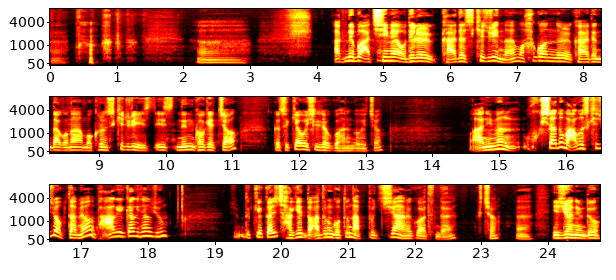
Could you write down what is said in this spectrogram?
어. 어. 아, 근데 뭐 아침에 어디를 가야 될 스케줄이 있나요? 뭐 학원을 가야 된다거나 뭐 그런 스케줄이 있, 는 거겠죠? 그래서 깨우시려고 하는 거겠죠? 아니면 혹시라도 아무 스케줄이 없다면 방학이니까 그냥 좀, 좀 늦게까지 자기 놔두는 것도 나쁘지 않을 것 같은데. 그쵸? 예. 이주연 님도,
